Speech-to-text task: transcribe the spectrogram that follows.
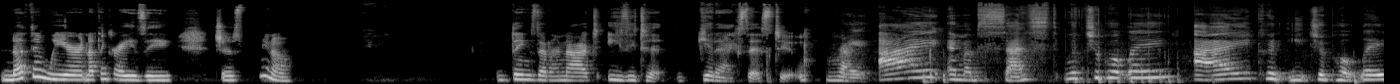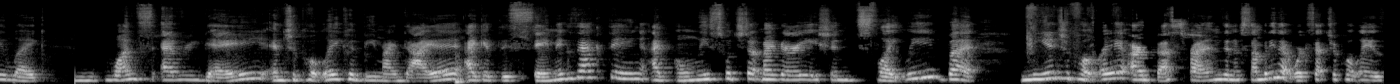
nothing weird, nothing crazy. Just you know, things that are not easy to get access to. Right. I am obsessed with Chipotle. I could eat Chipotle like once every day, and Chipotle could be my diet. I get the same exact thing. I've only switched up my variation slightly, but me and Chipotle are best friends. And if somebody that works at Chipotle is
